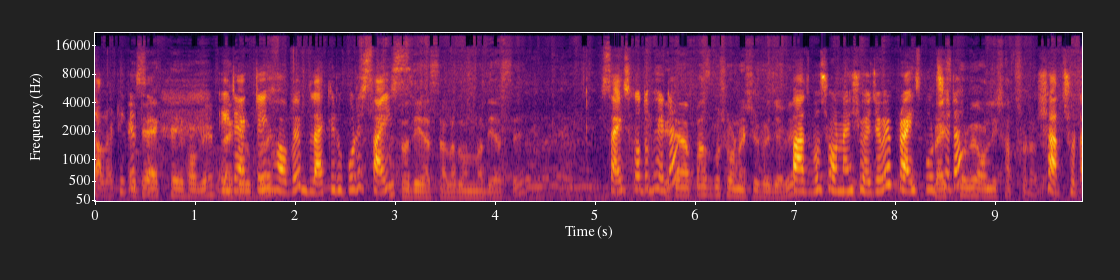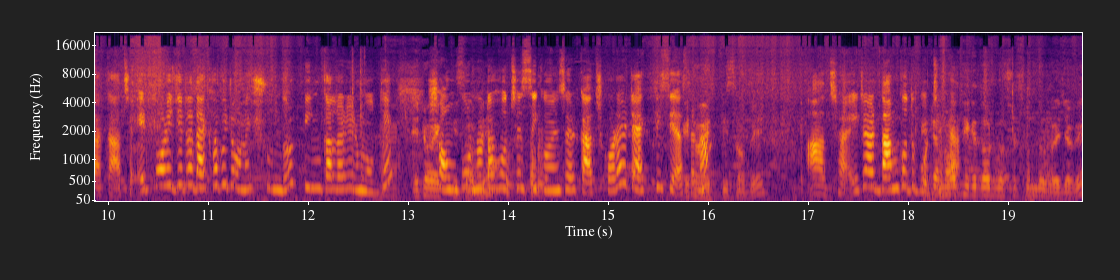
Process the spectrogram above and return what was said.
কালার ঠিক এটা আছে? একটাই হবে এটা একটাই হবে ব্ল্যাক এর উপরে সাইজ তো দেয়া আছে আলাদা অন্য দেয়া আছে। সাইজ কত ভাই এটা এটা পাঁচ বছর অনায়াসে হয়ে যাবে। পাঁচ বছর অনায়াস হয়ে যাবে। প্রাইস পড়ছে এটা? পড়বে অনলি সাতশো টাকা। সাতশো টাকা আছে। এরপরে যেটা দেখাবো এটা অনেক সুন্দর পিঙ্ক কালারের মধ্যে। হ্যাঁ, সম্পূর্ণটা হচ্ছে সিকোয়েন্সের কাজ করা। এটা এক পিসে আছে না? এক পিস হবে। আচ্ছা এটার দাম কত পড়ছে নয় ভাইয়া? থেকে দশ বছর সুন্দর হয়ে যাবে।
